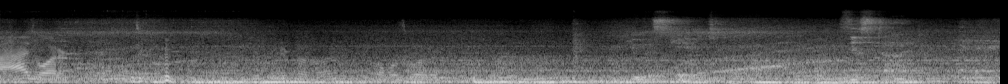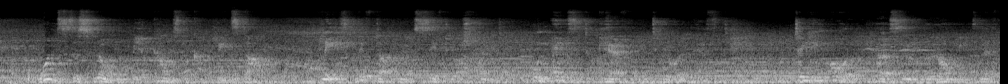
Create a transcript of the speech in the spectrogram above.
My eyes water. Almost water. You escaped. This time. Once the snowmobile comes to a complete stop, please lift up your safety restraint and exit carefully to your left, taking all personal belongings left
